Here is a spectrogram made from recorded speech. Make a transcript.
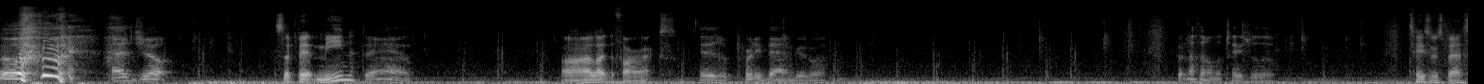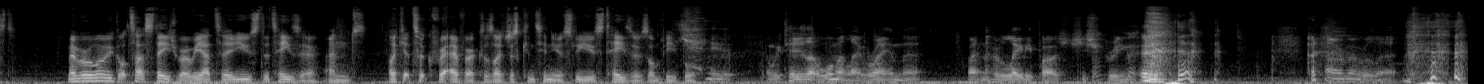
Headshot. it's a bit mean. Damn. Oh, I like the fire axe. It is a pretty damn good weapon. Got nothing on the taser though. Taser's best. Remember when we got to that stage where we had to use the taser and like it took forever because I just continuously used tasers on people. and we tased that woman like right in the, right in her lady parts. She screamed. I remember that.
